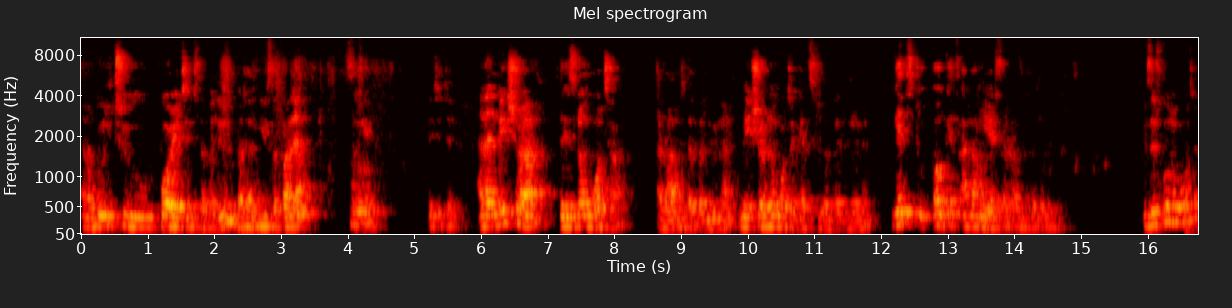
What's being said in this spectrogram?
and I'm going to pour it into the balloon, but I'll use the funnel. So Okay. fit it in. And then make sure there's no water around the balloon. Make sure no water gets to the balloon. Gets to, or gets around. Yes, around the balloon. Is it full of water?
